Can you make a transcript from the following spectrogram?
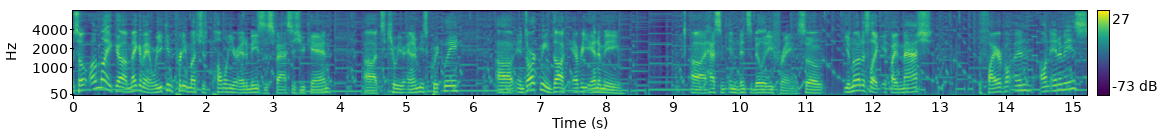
So unlike uh, Mega Man, where you can pretty much just pummel your enemies as fast as you can uh, to kill your enemies quickly, uh, in Darkwing Duck, every enemy uh, has some invincibility frames. So you'll notice, like, if I mash the fire button on enemies,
